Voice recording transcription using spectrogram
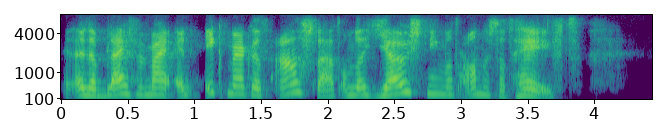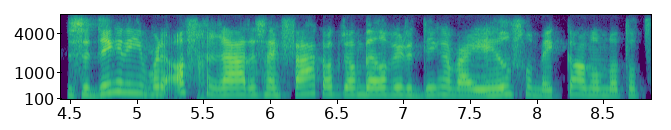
En, dat blijft bij mij. En ik merk dat het aanslaat, omdat juist niemand anders dat heeft. Dus de dingen die je worden afgeraden zijn vaak ook dan wel weer de dingen waar je heel veel mee kan, omdat dat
